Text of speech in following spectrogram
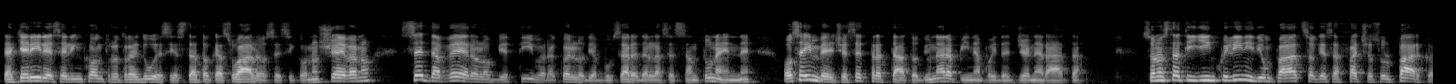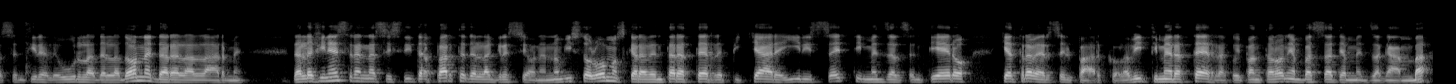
Da chiarire se l'incontro tra i due sia stato casuale o se si conoscevano, se davvero l'obiettivo era quello di abusare della 61enne o se invece si è trattato di una rapina poi degenerata. Sono stati gli inquilini di un palazzo che si affaccia sul parco a sentire le urla della donna e dare l'allarme. Dalle finestre hanno assistito a parte dell'aggressione, hanno visto l'uomo scaraventare a terra e picchiare Iris Setti in mezzo al sentiero che attraversa il parco. La vittima era a terra, coi pantaloni abbassati a mezza gamba,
